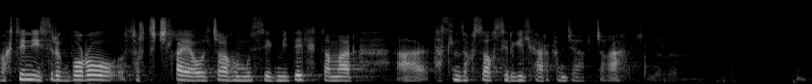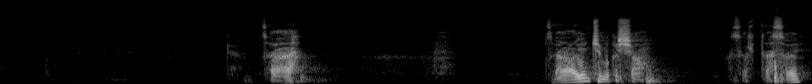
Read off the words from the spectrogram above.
вакцины эсрэг буруу сурталчилгаа явуулж байгаа хүмүүсийг мэдээлэх замаар таслан зогсоох сэргийлэх арга хэмжээ авч байгаа. За. За, оюун чимэг гашуун. Асуултаа асууя.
